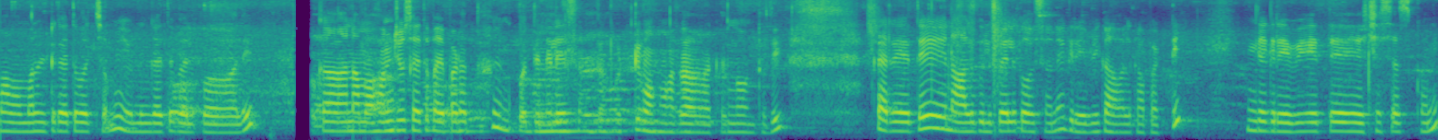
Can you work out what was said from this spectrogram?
మా మమ్మల్ని ఇంటికి అయితే వచ్చాము. ఈవినింగ్ అయితే వెళ్ళిపోవాలి. ఇంకా నా మొహం చూసి అయితే భయపడద్దు. ఇంక పొద్దున్నే లేసాను కాబట్టి మొహం రకంగా ఉంటుంది. కర్రీ అయితే నాలుగు ఉల్లిపాయలు కోసాను. గ్రేవీ కావాలి కాబట్టి. ఇంకా గ్రేవీ అయితే చేసేసుకొని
